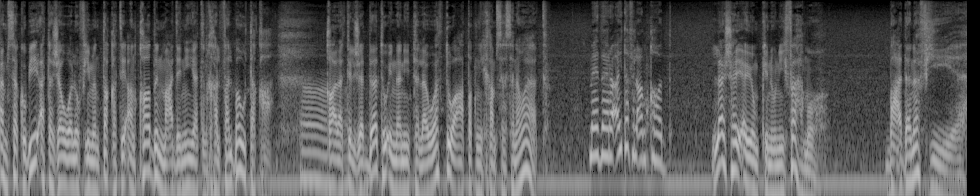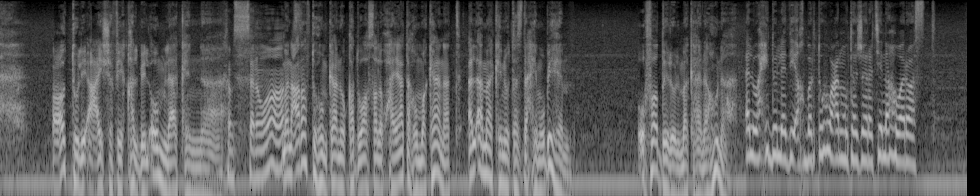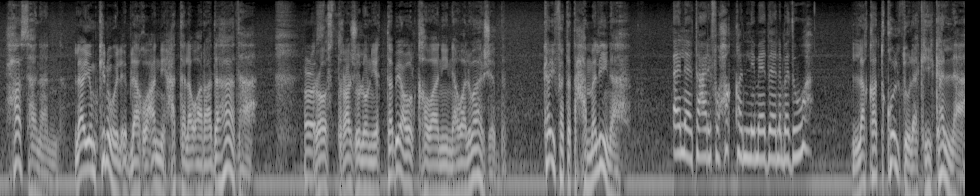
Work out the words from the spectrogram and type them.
أمسك بي أتجول في منطقة أنقاض معدنية خلف البوتقة قالت الجدات إنني تلوثت وأعطتني خمس سنوات. ماذا رأيت في الأنقاض؟ لا شيء يمكنني فهمه. بعد نفي عدت لأعيش في قلب الأم لكن خمس سنوات؟ من عرفتهم كانوا قد واصلوا حياتهم وكانت الأماكن تزدحم بهم. أفضل المكان هنا. الوحيد الذي أخبرته عن متاجرتنا هو راست. حسنا. لا يمكنه الإبلاغ عني حتى لو أراد هذا. روست. روست رجل يتبع القوانين والواجب. كيف تتحملينه؟ ألا تعرف حقا لماذا نبذوه؟ لقد قلت لك كلا.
